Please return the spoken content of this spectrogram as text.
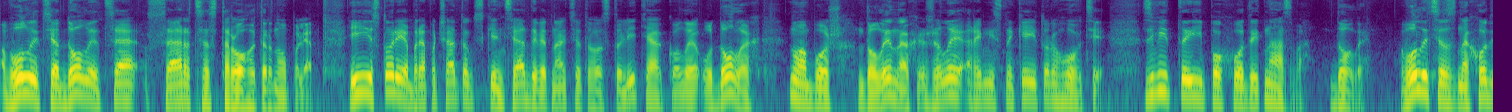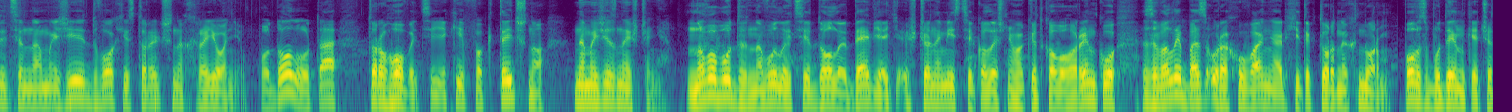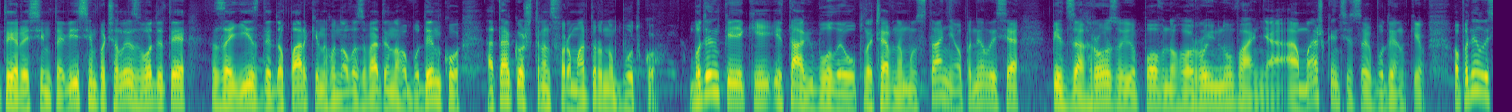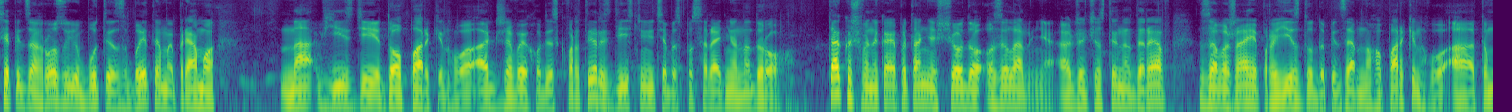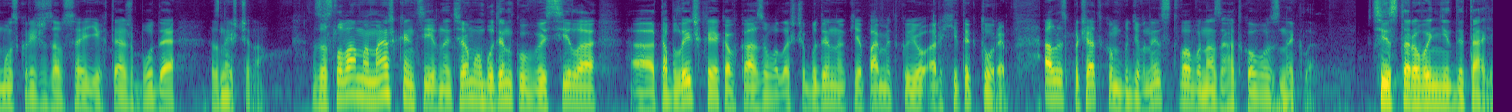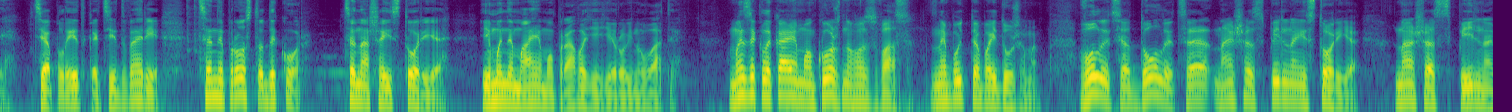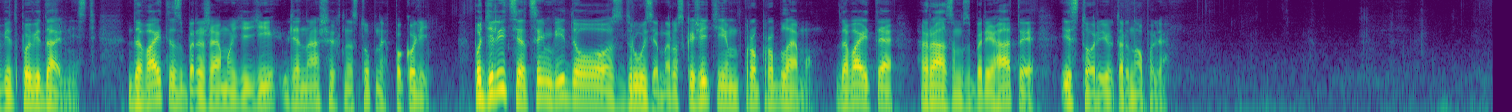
Вулиця Доли це серце старого Тернополя. Її історія бере початок з кінця 19 століття, коли у долах, ну або ж долинах, жили ремісники і торговці. Звідти й походить назва доли. Вулиця знаходиться на межі двох історичних районів Подолу та Торговиці, які фактично на межі знищення. Новобуд на вулиці Доли 9, що на місці колишнього квіткового ринку, звели без урахування архітектурних норм. Повз будинки 4, 7 та 8 почали зводити заїзди до паркінгу новозведеного будинку, а також трансформаторну будку. Будинки, які і так були у плачевному стані, опинилися під загрозою повного руйнування. А мешканці цих будинків опинилися під загрозою бути збитими прямо на в'їзді до паркінгу, адже виходи з квартир здійснюються безпосередньо на дорогу. Також виникає питання щодо озеленення, адже частина дерев заважає проїзду до підземного паркінгу, а тому, скоріш за все, їх теж буде знищено. За словами мешканців, на цьому будинку висіла е, табличка, яка вказувала, що будинок є пам'яткою архітектури, але з початком будівництва вона загадково зникла. Ці старовинні деталі, ця плитка, ці двері це не просто декор, це наша історія, і ми не маємо права її руйнувати. Ми закликаємо кожного з вас, не будьте байдужими. Вулиця Доли це наша спільна історія, наша спільна відповідальність. Давайте збережемо її для наших наступних поколінь. Поділіться цим відео з друзями, розкажіть їм про проблему. Давайте разом зберігати історію Тернополя.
